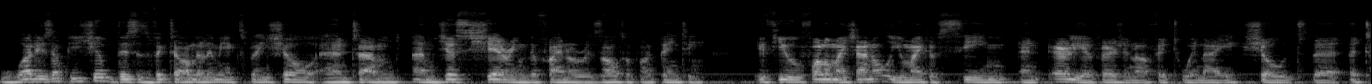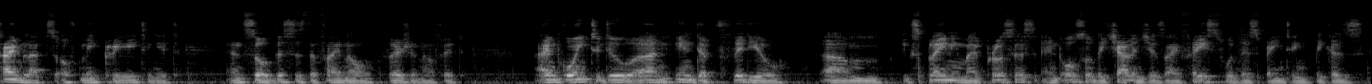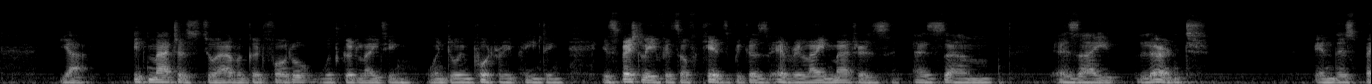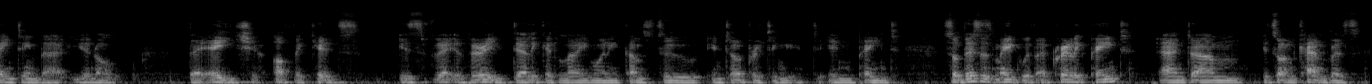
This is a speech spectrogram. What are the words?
What is up YouTube? This is Victor on the Let Me Explain show and um, I'm just sharing the final result of my painting. If you follow my channel, you might have seen an earlier version of it when I showed the a time lapse of me creating it. And so this is the final version of it. I'm going to do an in-depth video um, explaining my process and also the challenges I faced with this painting because yeah, it matters to have a good photo with good lighting when doing portrait painting, especially if it's of kids because every line matters. As um, as I learned in this painting that, you know, the age of the kids is a very delicate line when it comes to interpreting it in paint. So this is made with acrylic paint and um, it's on canvas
